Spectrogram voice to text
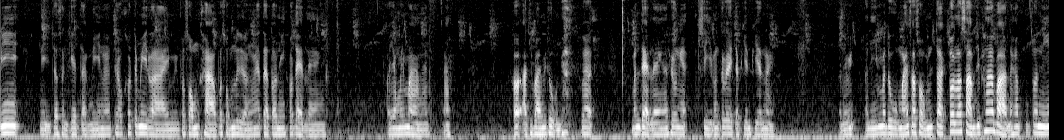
มีนี่จะสังเกตจากนี้นะเจ้าเขาจะมีลายมีผสมขาวผสมเหลืองนะแต่ตอนนี้เขาแดดแรงเขายังไม่มานะอะก็อธิบายไม่ถูกเหมือนกันว่ามันแดดแรงนะช่วงเนี้ยสีมันก็เลยจะเพี้ยนเพี้ยนหน่อยอันนี้อันนี้มาดูไม้สะสมจากต้นละสามสิบห้าบาทนะครับต้นนี้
